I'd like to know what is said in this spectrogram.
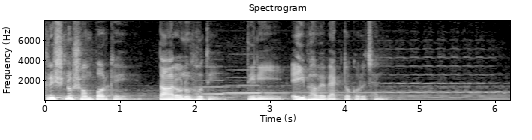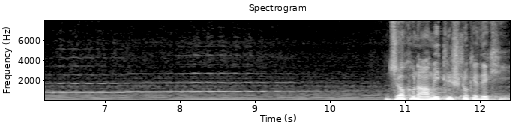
কৃষ্ণ সম্পর্কে তার অনুভূতি তিনি এইভাবে ব্যক্ত করেছেন। যখন আমি কৃষ্ণকে দেখি,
